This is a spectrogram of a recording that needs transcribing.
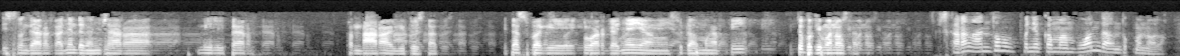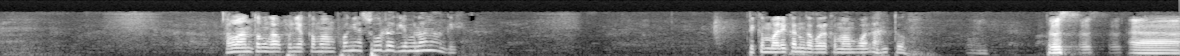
diselenggarakannya dengan cara militer tentara gitu Ustaz. Kita sebagai keluarganya yang sudah mengerti itu bagaimana Ustaz? Sekarang antum punya kemampuan nggak untuk menolak? Kalau antum nggak punya kemampuan ya sudah gimana lagi? Dikembalikan kepada kemampuan antum. Terus uh,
